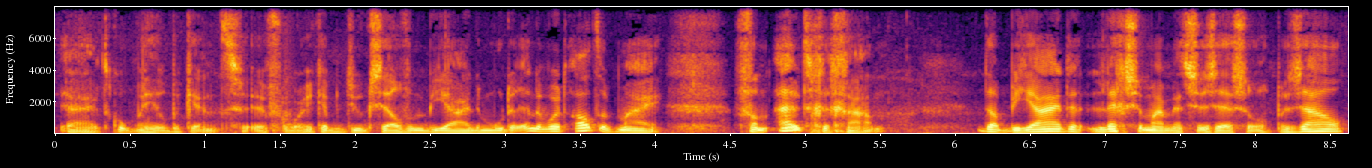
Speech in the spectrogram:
ja, het komt me heel bekend eh, voor. Ik heb natuurlijk zelf een bejaarde moeder. En er wordt altijd maar van uitgegaan dat bejaarden, leg ze maar met z'n zessen op een zaal.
